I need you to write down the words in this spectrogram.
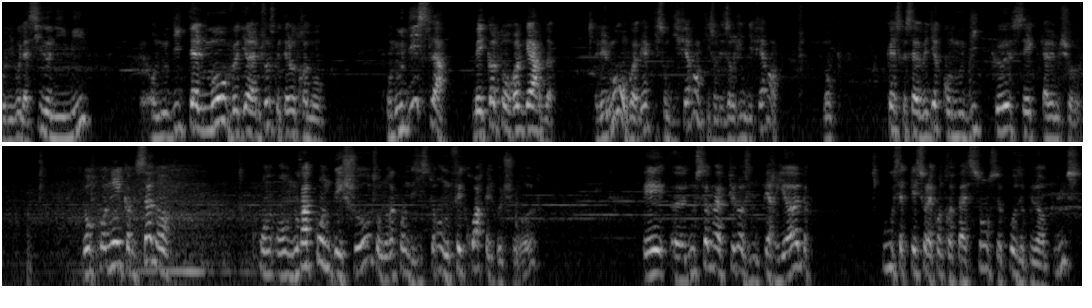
au niveau de la synonymie. On nous dit tel mot veut dire la même chose que tel autre mot. On nous dit cela, mais quand on regarde les mots, on voit bien qu'ils sont différents, qu'ils ont des origines différentes. Donc, qu'est-ce que ça veut dire qu'on nous dit que c'est la même chose? Donc, on est comme ça dans. on, nous raconte des choses, on nous raconte des histoires, on nous fait croire quelque chose, et euh, nous sommes actuellement dans une période où cette question de la contrefaçon se pose de plus en plus.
